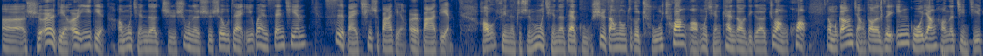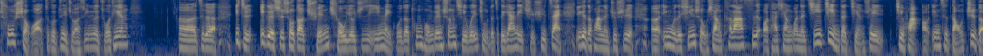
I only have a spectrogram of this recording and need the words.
呃十二点二一点啊，目前的指数呢是收在一万三千四百七十八点二八点。好，所以呢就是目前呢在股市当中这个橱窗啊，目前看到的一个状况。那我们刚刚讲到了这英国央行的紧急出手啊，这个最主要是因为昨天。呃，这个一直一个是受到全球，尤其是以美国的通膨跟升息为主的这个压力持续在；一个的话呢，就是呃，英国的新首相特拉斯哦，他相关的激进的减税计划哦，因此导致的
